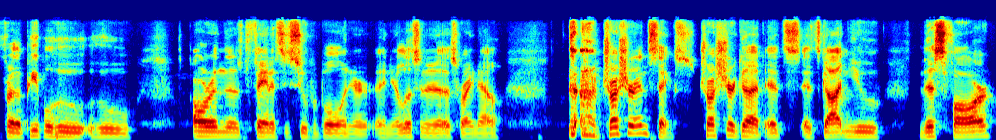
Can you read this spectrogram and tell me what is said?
for the people who who are in the fantasy Super Bowl and you're and you're listening to this right now, trust your instincts, trust your gut. It's it's gotten you this far,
